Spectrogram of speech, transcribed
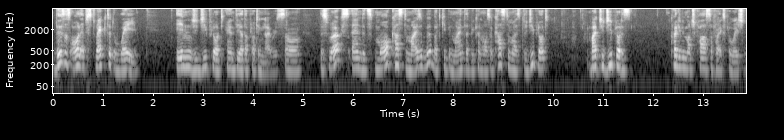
this is all abstracted away in ggplot and the other plotting libraries. So this works and it's more customizable, but keep in mind that we can also customize ggplot, but ggplot is incredibly much faster for exploration.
